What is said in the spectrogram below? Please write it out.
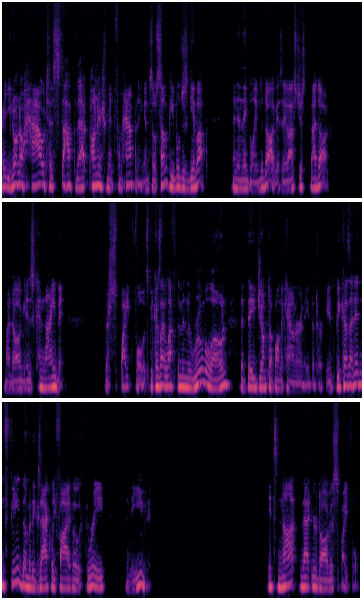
right? You don't know how to stop that punishment from happening. And so some people just give up and then they blame the dog. They say, that's just my dog. My dog is conniving. They're spiteful. It's because I left them in the room alone that they jumped up on the counter and ate the turkey. It's because I didn't feed them at exactly 503 in the evening. It's not that your dog is spiteful.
